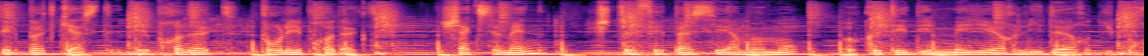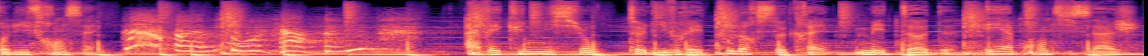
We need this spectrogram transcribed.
c'est le podcast des products pour les products. Chaque semaine, je te fais passer un moment aux côtés des meilleurs leaders du produit français. Avec une mission, te livrer tous leurs secrets, méthodes et apprentissages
